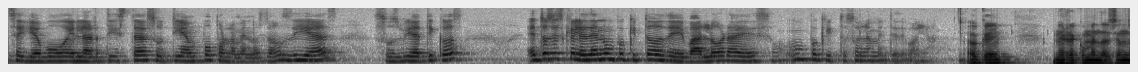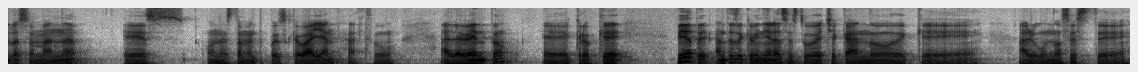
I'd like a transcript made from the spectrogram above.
se llevó el artista su tiempo, por lo menos dos días, sus viáticos, entonces que le den un poquito de valor a eso, un poquito solamente de valor. Ok. Mi recomendación de la semana es, honestamente, pues que vayan a tu, al evento. Eh, creo que, fíjate, antes de que vinieras estuve checando de que algunos, este,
